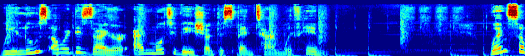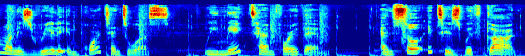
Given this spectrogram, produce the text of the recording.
we lose our desire and motivation to spend time with Him. When someone is really important to us, we make time for them, and so it is with God.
